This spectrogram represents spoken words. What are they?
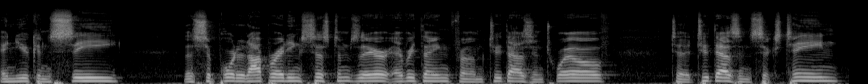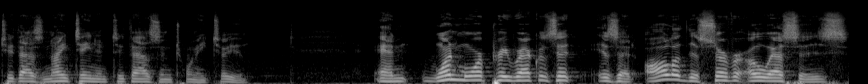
and you can see the supported operating systems there, everything from 2012 to 2016, 2019, and 2022. And one more prerequisite is that all of the server OSs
